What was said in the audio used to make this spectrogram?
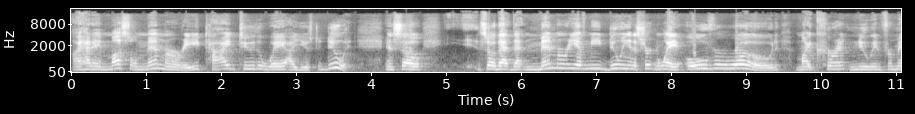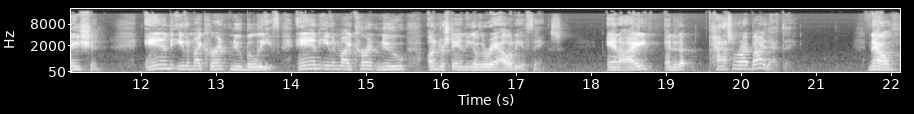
I had a muscle memory tied to the way I used to do it. And so, so that that memory of me doing it a certain way overrode my current new information and even my current new belief and even my current new understanding of the reality of things and I ended up passing right by that thing. Now,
